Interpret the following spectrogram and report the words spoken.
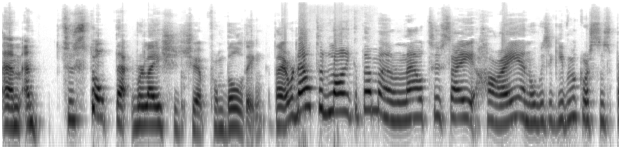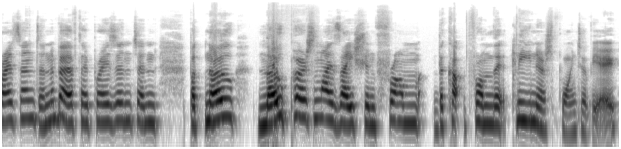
Um, and to stop that relationship from building. They're allowed to like them and allowed to say hi and obviously give them a Christmas present and a birthday present and but no no personalization from the from the cleaner's point of view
